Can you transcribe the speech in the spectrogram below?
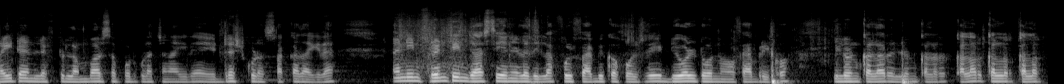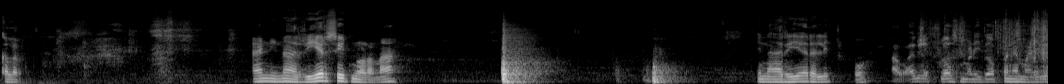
right and left lumbar support ಕೂಡ ಚೆನ್ನಾಗಿದೆ. ಹೆಡ್ರೆಸ್ಟ್ ಕೂಡ ಸಕ್ಕದಾಗಿದೆ. ಆ್ಯಂಡ್ ಇನ್ನು ಫ್ರಂಟ್ ಇನ್ ಜಾಸ್ತಿ ಏನು ಹೇಳೋದಿಲ್ಲ. Full fabric upholstery dual tone fabric ಇಲ್ಲೊಂದು ಕಲರ್ ಇಲ್ಲೊಂದು colour colour colour colour colour and ಇನ್ನು ರಿಯರ್ ಸೀಟ್ ನೋಡೋಣ. ಇನ್ನು ರಿಯರಲ್ಲಿ ಓ. ಆವಾಗಲೇ ಕ್ಲೋಸ್ ಮಾಡಿದ್ದು ಓಪನೇ ಮಾಡಿಲ್ಲ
